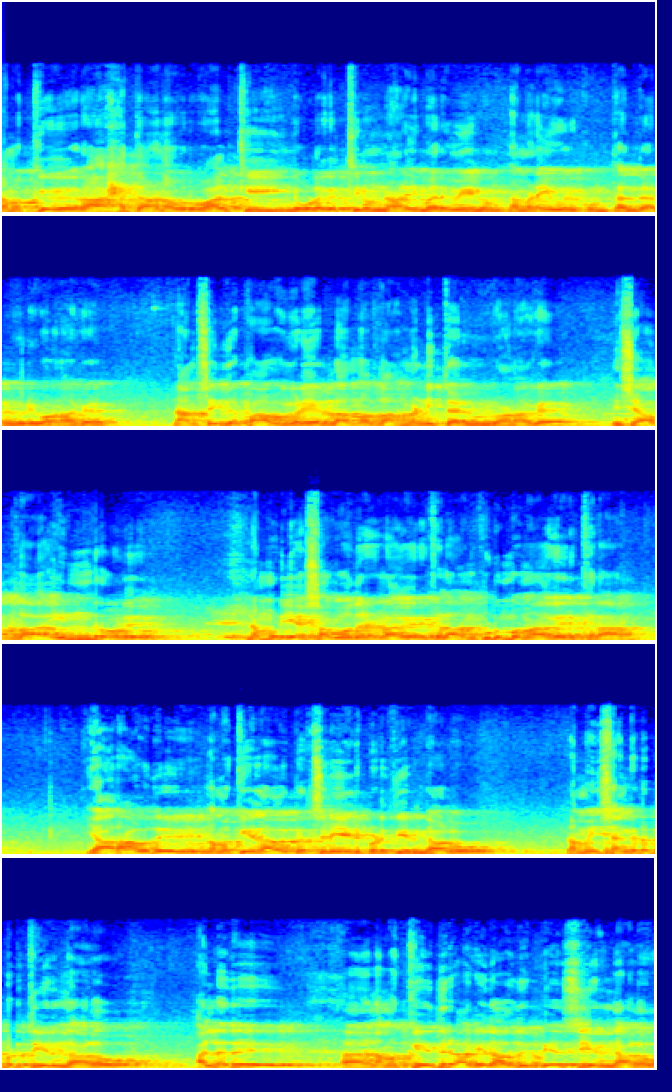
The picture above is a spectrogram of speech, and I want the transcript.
நமக்கு ராகத்தான ஒரு வாழ்க்கை இந்த உலகத்திலும் நாளை மறுமையிலும் நம் அனைவருக்கும் தந்து அருள்புரிவானாக நாம் செய்த பாவங்களை எல்லாம் அல்லாஹ் மன்னித்து அறிவுரிவானாக. இன்ஷா அல்லாஹ் இன்றோடு நம்முடைய சகோதரர்களாக இருக்கலாம் குடும்பமாக இருக்கலாம். யாராவது நமக்கு ஏதாவது பிரச்சனை ஏற்படுத்தி இருந்தாலோ நம்மை சங்கடப்படுத்தி இருந்தாலோ அல்லது நமக்கு எதிராக ஏதாவது பேசி இருந்தாலோ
